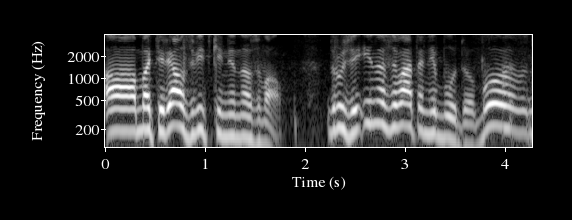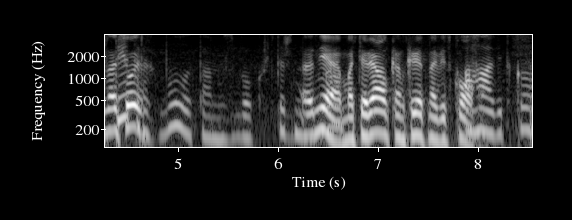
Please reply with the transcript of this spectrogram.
а матеріал звідки не назвав. Друзі, і називати не буду, бо А на в сьогодні. було там збоку. Ти ж не Ні, матеріал конкретно від кого. Ага, від кого?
